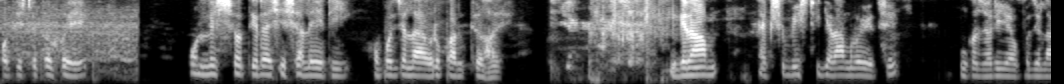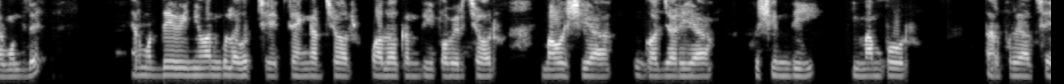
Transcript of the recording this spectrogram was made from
প্রতিষ্ঠিত হয়ে উনিশশো তিরাশি সালে এটি উপজেলা রূপান্তরিত হয়। গ্রাম, একশো গ্রাম রয়েছে গজারিয়া উপজেলার মধ্যে। এর মধ্যে ইউনিয়নগুলো হচ্ছে ট্যাঙ্গারচর পবের চর বাউসিয়া গজারিয়া, হুসিন্দি, ইমামপুর, তারপরে আছে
